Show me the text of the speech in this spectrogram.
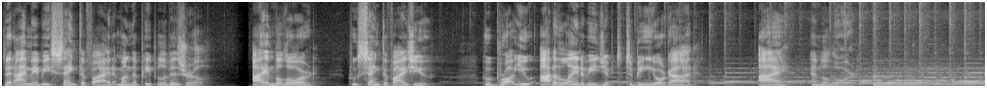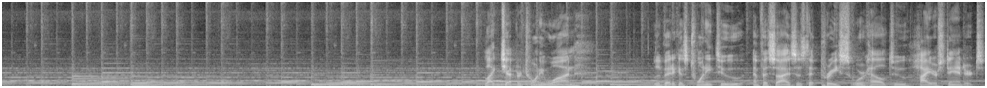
that I may be sanctified among the people of Israel. I am the Lord, who sanctifies you, who brought you out of the land of Egypt to be your God. I am the Lord. Like chapter 21, Leviticus 22 emphasizes that priests were held to higher standards.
